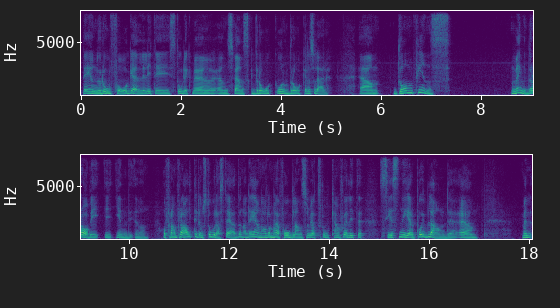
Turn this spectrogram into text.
Det är en rovfågel, lite i storlek med en svensk vråk, ormvråk eller sådär. Ehm, de finns mängder av i, i Indien. Och framförallt i de stora städerna. Det är en av de här fåglarna som jag tror kanske är lite ses ner på ibland. Eh, men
